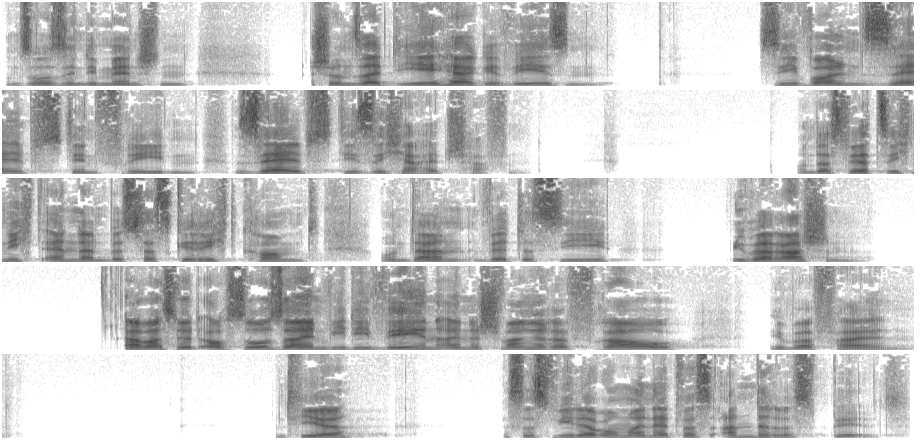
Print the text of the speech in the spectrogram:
Und so sind die Menschen schon seit jeher gewesen. Sie wollen selbst den Frieden, selbst die Sicherheit schaffen. Und das wird sich nicht ändern, bis das Gericht kommt. Und dann wird es sie überraschen. Aber es wird auch so sein, wie die Wehen eine schwangere Frau überfallen. Und hier ist es wiederum ein etwas anderes Bild,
